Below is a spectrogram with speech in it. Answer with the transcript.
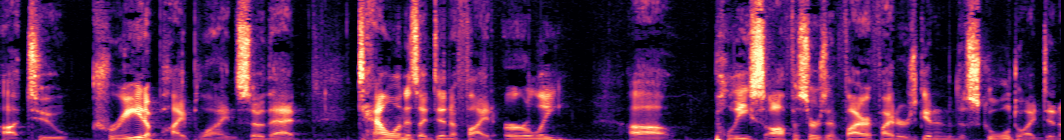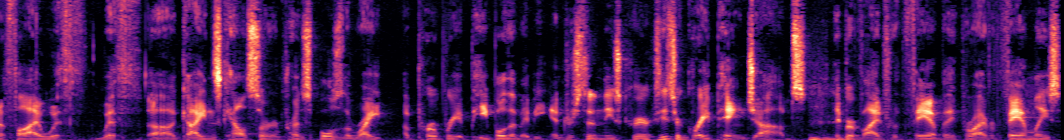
uh, to create a pipeline so that talent is identified early. Uh, police officers and firefighters get into the school to identify with with uh, guidance counselor and principals the right appropriate people that may be interested in these careers. these are great paying jobs. They provide for the fam- they provide for families.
